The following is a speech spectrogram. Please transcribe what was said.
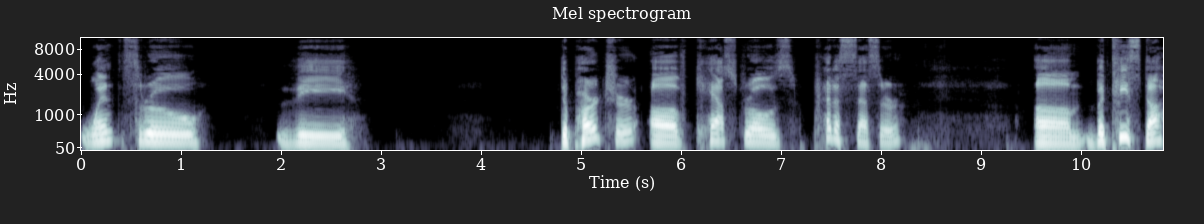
went through the departure of Castro's predecessor, um, Batista,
